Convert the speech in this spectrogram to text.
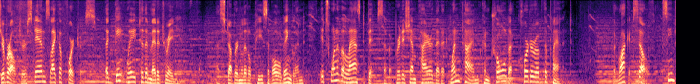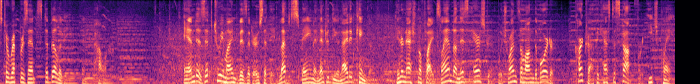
Gibraltar stands like a fortress, the gateway to the Mediterranean. A stubborn little piece of old England, it's one of the last bits of a British Empire that at one time controlled a quarter of the planet. The rock itself seems to represent stability and power. And as if to remind visitors that they've left Spain and entered the United Kingdom, international flights land on this airstrip which runs along the border. Car traffic has to stop for each plane.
